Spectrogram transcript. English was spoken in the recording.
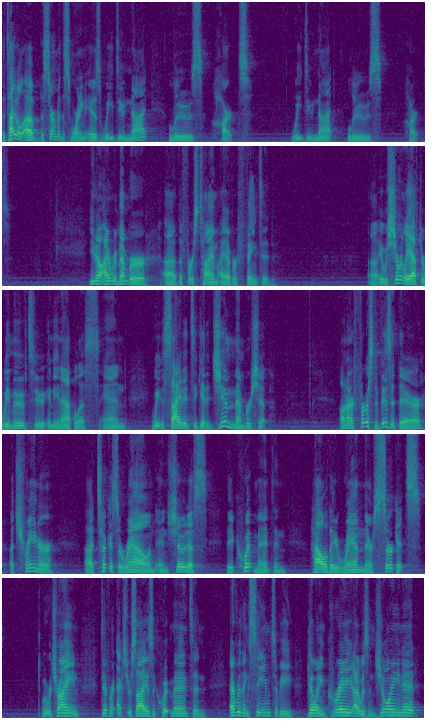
The title of the sermon this morning is We Do Not Lose Heart. We do not lose heart. You know, I remember uh, the first time I ever fainted. Uh, it was shortly after we moved to Indianapolis, and we decided to get a gym membership. On our first visit there, a trainer uh, took us around and showed us the equipment and how they ran their circuits. We were trying different exercise equipment, and everything seemed to be going great. I was enjoying it.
